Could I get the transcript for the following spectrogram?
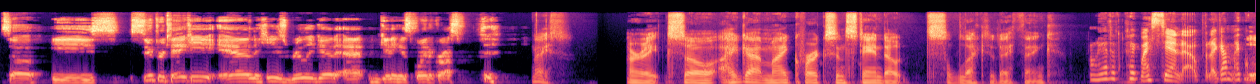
So he's super tanky and he's really good at getting his point across. Nice. All right. So I got my quirks and standout selected, I think. I had to pick my standout, but I got my quirks.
